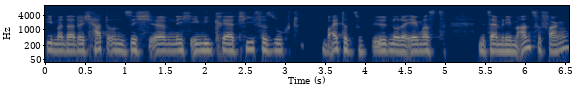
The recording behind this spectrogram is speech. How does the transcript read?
die man dadurch hat und sich ähm, nicht irgendwie kreativ versucht weiterzubilden oder irgendwas mit seinem Leben anzufangen.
